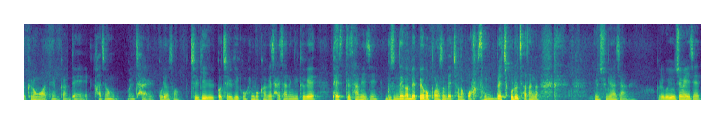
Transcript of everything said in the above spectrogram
그러니까 그런 것 같아요. 그러니까 내 가정을 잘 꾸려서 즐길 거 즐기고 행복하게 잘 사는 게 그게 베스트 3이지 무슨 내가 몇백억 벌어서 몇천억 벌어서 몇 조를 자산가 이건 중요하지 않아요. 그리고 요즘에 이제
